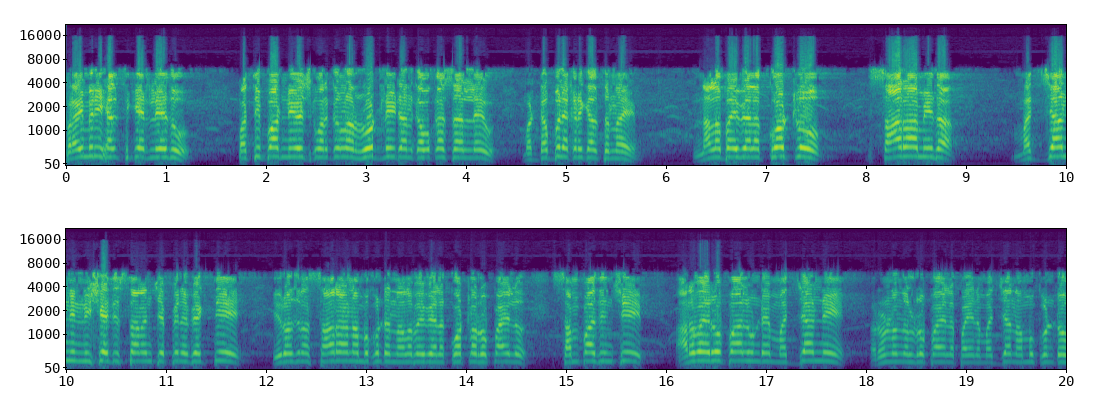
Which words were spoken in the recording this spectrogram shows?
ప్రైమరీ హెల్త్ కేర్ లేదు. పత్తిపాడు నియోజకవర్గంలో రోడ్లు వేయడానికి అవకాశాలు లేవు. మరి డబ్బులు ఎక్కడికి వెళ్తున్నాయి? నలభై వేల కోట్లు సారా మీద మద్యాన్ని నిషేధిస్తానని చెప్పిన వ్యక్తి ఈ రోజున సారా నమ్ముకుంటూ నలభై వేల కోట్ల రూపాయలు సంపాదించి అరవై రూపాయలు ఉండే మద్యాన్ని రెండు వందల రూపాయల పైన మద్యాన్ని అమ్ముకుంటూ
